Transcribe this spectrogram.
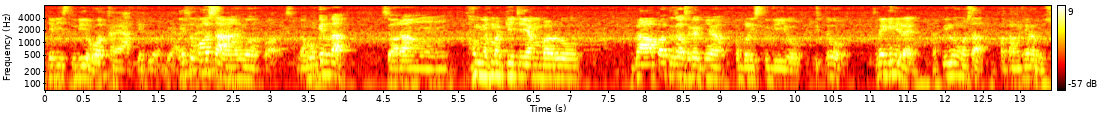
jadi studio Wah kreatif luar biasa. itu kosan gua kos nggak mungkin lah seorang Tom Ahmad Kece yang baru berapa tuh subscribe-nya kebeli studio itu sebenarnya gini Ren Tapi lu nggak usah pantang menyerah bos.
